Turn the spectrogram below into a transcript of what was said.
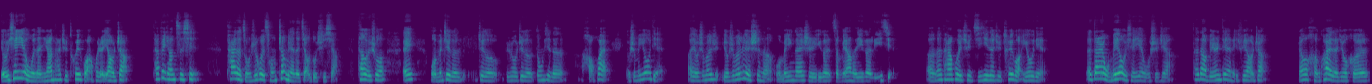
有一些业务呢，你让他去推广或者要账，他非常自信，他呢总是会从正面的角度去想，他会说，哎，我们这个这个，比如说这个东西的好坏有什么优点啊，有什么有什么劣势呢？我们应该是一个怎么样的一个理解？呃，那他会去积极的去推广优点，呃，当然我们也有一些业务是这样。他到别人店里去要账，然后很快的就和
